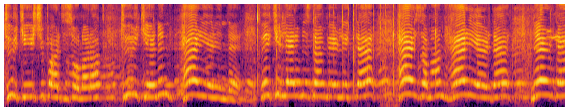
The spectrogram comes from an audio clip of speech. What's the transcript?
Türkiye İşçi Partisi olarak Türkiye'nin her yerinde vekillerimizden birlikte her zaman her yerde nerede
